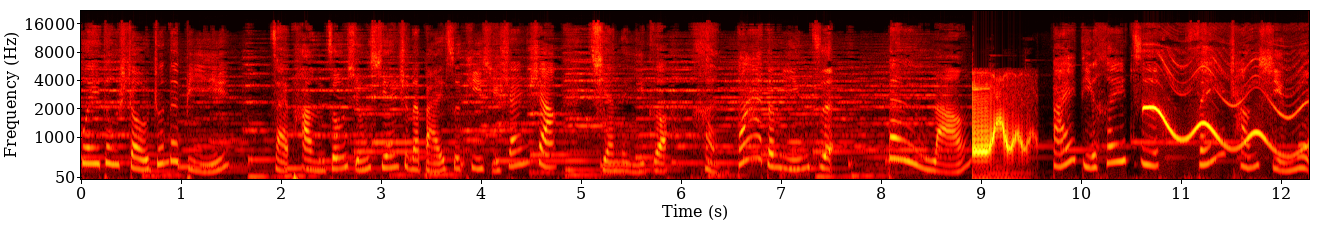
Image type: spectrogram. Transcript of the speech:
挥动手中的笔。在胖棕熊先生的白色 T 恤衫上签了一个很大的名字“笨狼”，白底黑字，非常醒目。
